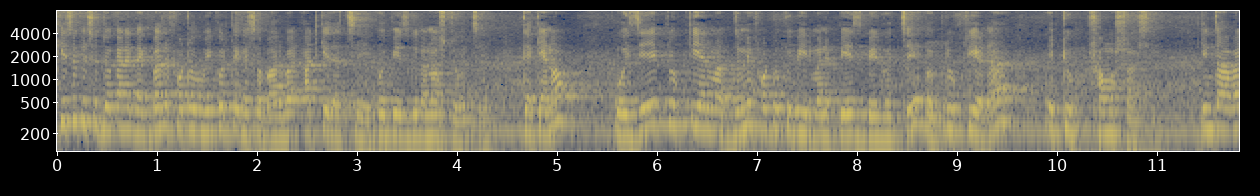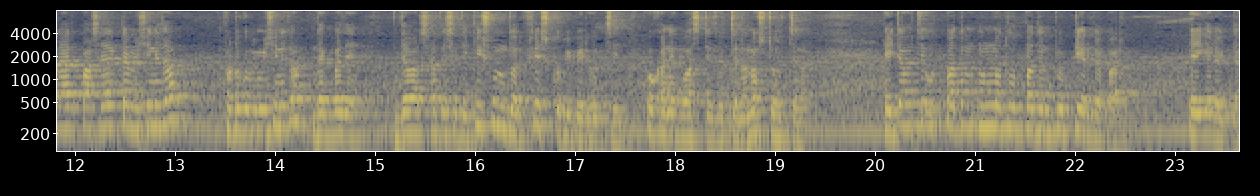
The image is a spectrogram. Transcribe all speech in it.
কিছু কিছু দোকানে দেখবা যে ফটোকপি করতে গেছো, বারবার আটকে যাচ্ছে, ওই পেজগুলো নষ্ট হচ্ছে। তা কেন? ওই যে প্রক্রিয়ার মাধ্যমে ফটোকপির মানে পেজ বের হচ্ছে, ওই প্রক্রিয়াটা একটু সমস্যা হয়েছে। কিন্তু আবার আর পাশে একটা মেশিনে যাও ফটোকপি মেশিনে যাও, দেখবা যে দেওয়ার সাথে সাথে কী সুন্দর ফ্রেশ কপি বের হচ্ছে। ওখানে ওয়াস্টেজ হচ্ছে না, নষ্ট হচ্ছে না। এটা হচ্ছে উৎপাদন, উন্নত উৎপাদন প্রক্রিয়ার ব্যাপার। এই গেল একটা।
